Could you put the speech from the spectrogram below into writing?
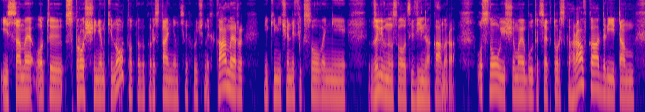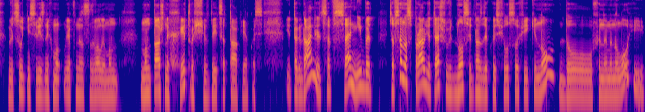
І саме от е, спрощенням кіно, тобто використанням цих ручних камер, які нічого не фіксовані, взагалі вони називали це вільна камера. Основою, що має бути, це акторська гра в кадрі, там відсутність різних, як вони називали, монтажних хитрощів, здається, так якось. І так далі. Це все ніби. Це все насправді теж відносить нас до якоїсь філософії кіно, до феноменології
